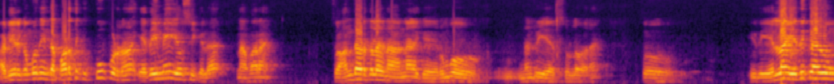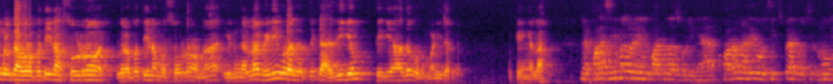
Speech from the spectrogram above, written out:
அப்படி இருக்கும்போது இந்த படத்துக்கு கூப்பிடுறோம். எதையுமே யோசிக்கல. நான் வரேன். ஸோ அந்த இடத்துல நான் அண்ணனுக்கு ரொம்ப நன்றியை சொல்ல வரேன். ஸோ இது எல்லாம் எதுக்காக உங்களுக்கு அவரை பத்தி நான் சொல்றோம்? இவரை பத்தி நம்ம சொல்றோம்னா இவங்கெல்லாம் வெளி உலகத்துக்கு அதிகம் தெரியாத ஒரு மனிதர்கள். ஓகேங்களா? இல்ல பல சினிமாவில் நீங்க பார்த்ததா சொல்றீங்க. படம் நிறைய ஒரு சிக்ஸ் பேக் வச்சிருக்கணும்.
